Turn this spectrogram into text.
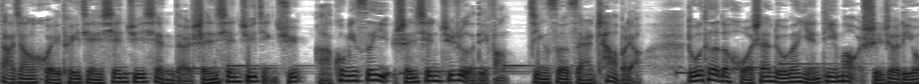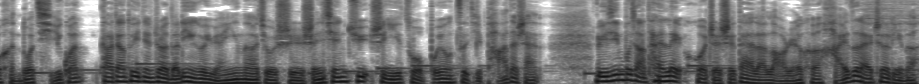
大江会推荐仙居县的神仙居景区啊。顾名思义，神仙居住的地方，景色自然差不了。独特的火山流纹岩地貌使这里有很多奇观。大江推荐这儿的另一个原因呢，就是神仙居是一座不用自己爬的山。旅行不想太累，或者是带了老人和孩子来这里呢，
